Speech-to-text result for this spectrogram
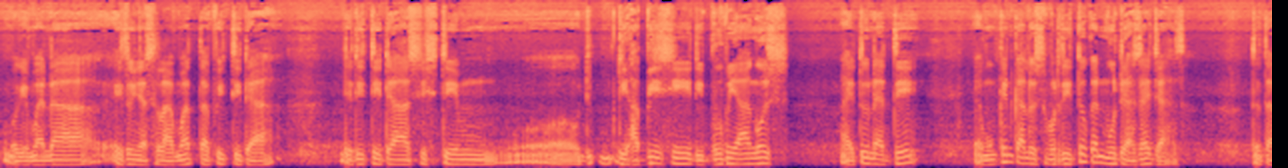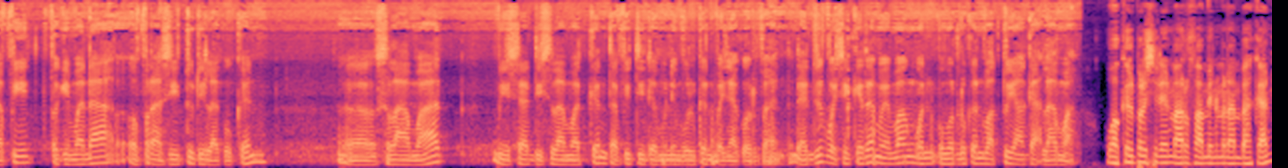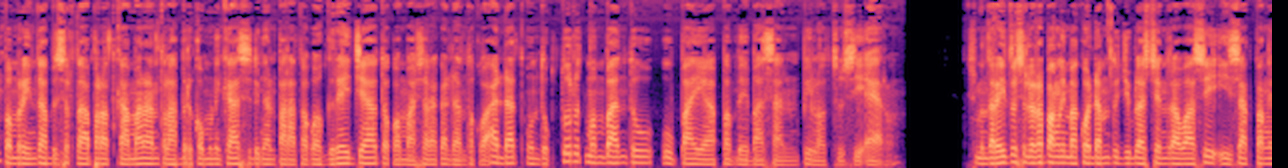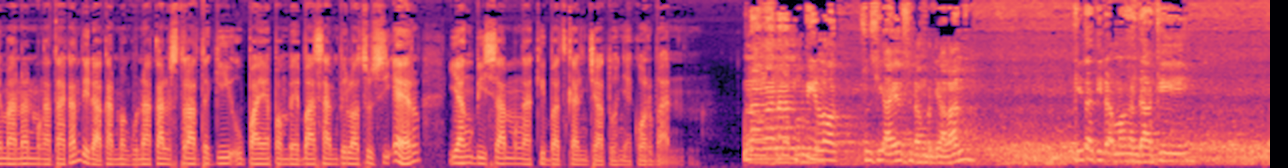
Bagaimana itunya selamat tapi tidak jadi tidak sistem oh, dihabisi di bumi angus. Nah itu nanti ya mungkin kalau seperti itu kan mudah saja. Tetapi bagaimana operasi itu dilakukan uh, selamat bisa diselamatkan tapi tidak menimbulkan banyak korban. Dan itu saya kira memang memerlukan waktu yang agak lama. Wakil Presiden Maruf Amin menambahkan pemerintah beserta aparat keamanan telah berkomunikasi dengan para tokoh gereja, tokoh masyarakat, dan tokoh adat untuk turut membantu upaya pembebasan pilot Susi Air. Sementara itu, Saudara Panglima Kodam 17 Cendrawasi Ishak Pangemanan mengatakan tidak akan menggunakan strategi upaya pembebasan pilot Susi Air yang bisa mengakibatkan jatuhnya korban. Penanganan pilot Susi Air sedang berjalan. Kita tidak menghendaki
